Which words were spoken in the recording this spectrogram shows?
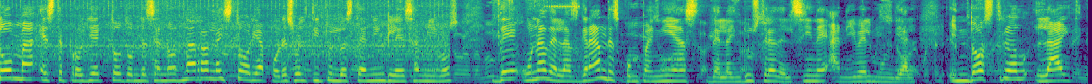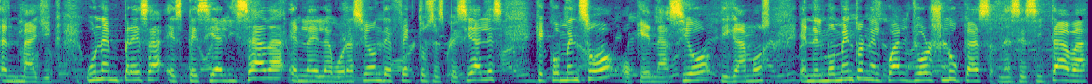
toma este proyecto donde se nos narra la historia, por eso el título está en inglés, amigos, de una de las grandes compañías de la industria del cine a nivel mundial, Industrial Light and Magic, una empresa especializada en la elaboración de efectos especiales que comenzó o que nació, digamos, en el momento en el cual George Lucas necesitaba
